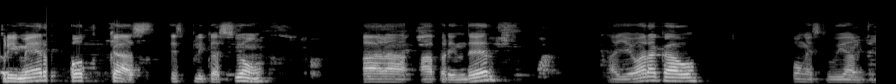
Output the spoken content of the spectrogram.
Primer podcast, explicación para aprender a llevar a cabo con estudiantes.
